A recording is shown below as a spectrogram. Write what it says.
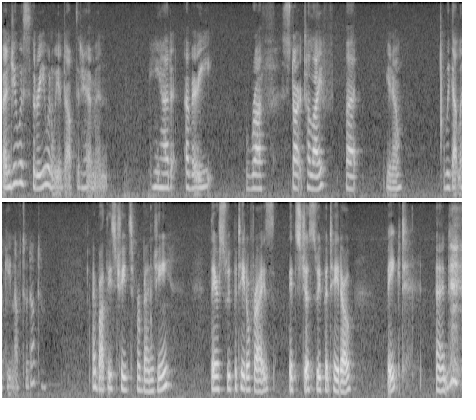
Benji was three when we adopted him and he had a very rough start to life, but you know, we got lucky enough to adopt him. I bought these treats for Benji. They're sweet potato fries. It's just sweet potato baked and look at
